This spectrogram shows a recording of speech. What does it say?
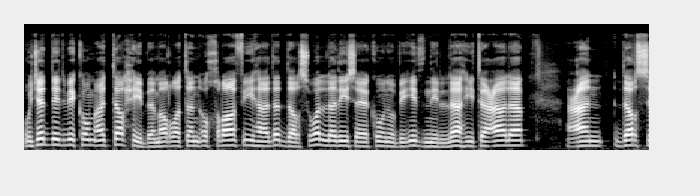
أجدد بكم الترحيب مرة أخرى في هذا الدرس والذي سيكون بإذن الله تعالى عن درس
